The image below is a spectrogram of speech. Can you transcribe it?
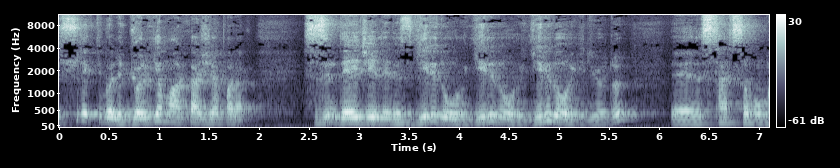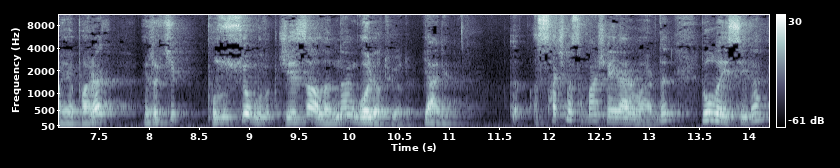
sürekli böyle gölge markaj yaparak sizin DC'leriniz geri doğru, geri doğru, geri doğru gidiyordu. E, sert savunma yaparak rakip pozisyon bulup ceza alanından gol atıyordu. Yani e, saçma sapan şeyler vardı. Dolayısıyla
